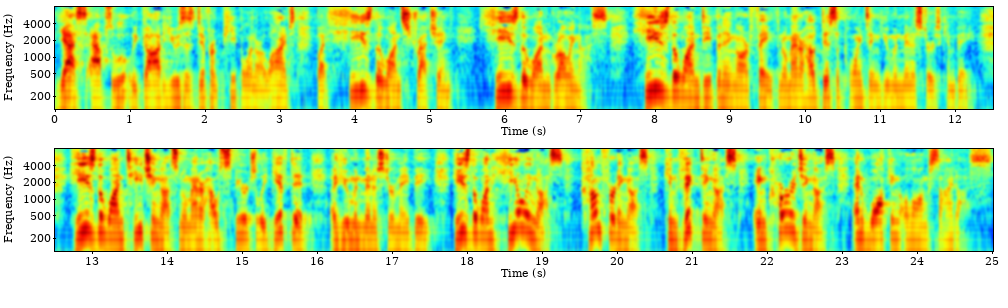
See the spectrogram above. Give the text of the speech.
Yes, absolutely, God uses different people in our lives, but He's the one stretching, He's the one growing us. He's the one deepening our faith, no matter how disappointing human ministers can be. He's the one teaching us, no matter how spiritually gifted a human minister may be. He's the one healing us, comforting us, convicting us, encouraging us, and walking alongside us.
